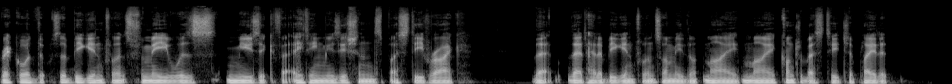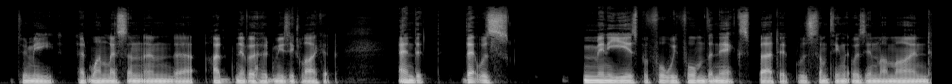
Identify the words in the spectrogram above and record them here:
record that was a big influence for me was Music for 18 Musicians by Steve Reich. That that had a big influence on me. The- My my contrabass teacher played it to me at one lesson, and uh, I'd never heard music like it. And it, that was many years before we formed the Necks, but it was something that was in my mind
